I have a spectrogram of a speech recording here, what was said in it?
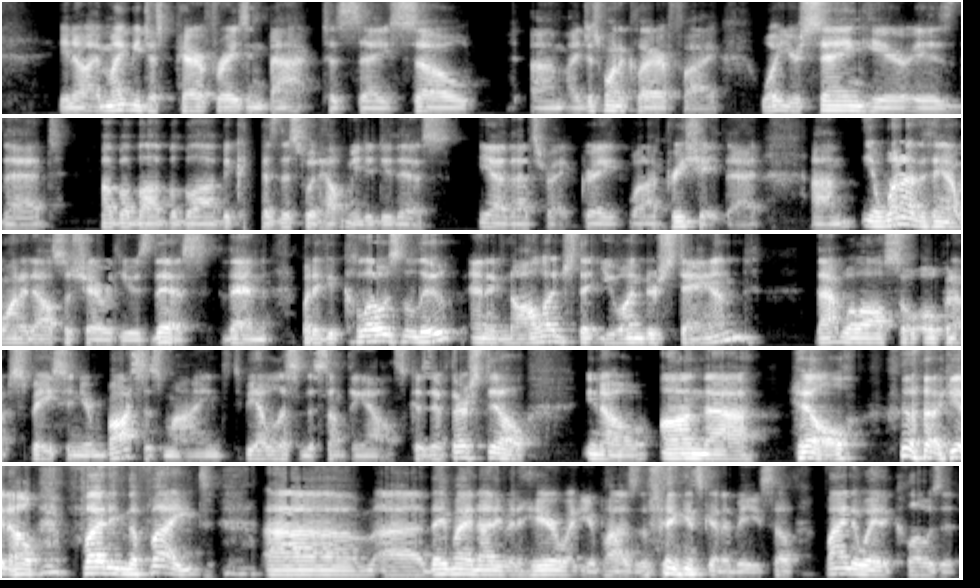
you know it might be just paraphrasing back to say so um, i just want to clarify what you're saying here is that blah blah blah blah blah because this would help me to do this. Yeah that's right. Great. Well i appreciate that. Um, you know one other thing i wanted to also share with you is this then but if you close the loop and acknowledge that you understand that will also open up space in your boss's mind to be able to listen to something else. Because if they're still, you know, on the hill, you know, fighting the fight, um, uh, they might not even hear what your positive thing is going to be. So find a way to close it.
